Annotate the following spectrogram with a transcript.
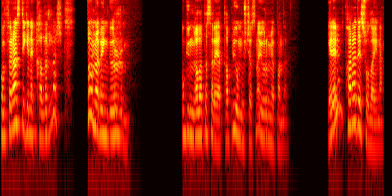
Konferans Ligi'ne kalırlar. Sonra ben görürüm. Bugün Galatasaray'a tapıyormuşçasına yorum yapanlar. Gelelim Parades olayına.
